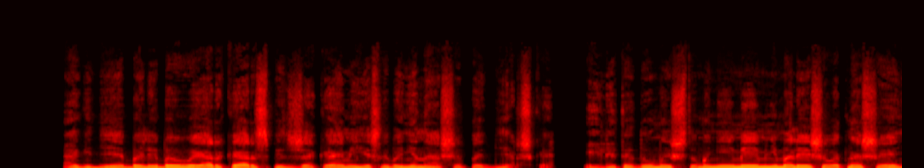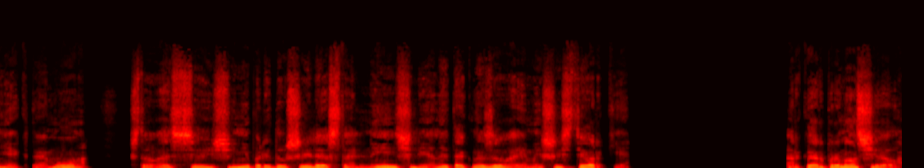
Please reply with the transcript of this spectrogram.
— А где были бы вы, Аркар, с пиджаками, если бы не наша поддержка? Или ты думаешь, что мы не имеем ни малейшего отношения к тому, что вас все еще не придушили остальные члены так называемой «шестерки»?» Аркар промолчал.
